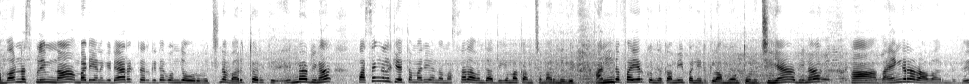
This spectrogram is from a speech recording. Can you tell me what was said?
அவேர்னஸ் ஃபிலிம் தான். பட் எனக்கு டேரக்டர்கிட்ட கொஞ்சம் ஒரு சின்ன வருத்தம் இருக்குது என்ன அப்படின்னா பசங்களுக்கு ஏற்ற மாதிரி அந்த மசாலா வந்து அதிகமாக காமிச்ச மாதிரி இருந்தது. அந்த ஃபயர் கொஞ்சம் கம்மி பண்ணியிருக்கலாமோன்னு தோணுச்சு. ஏன் அப்படின்னா பயங்கர ராவாக இருந்தது.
